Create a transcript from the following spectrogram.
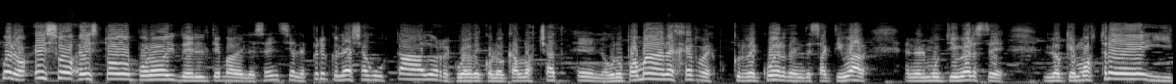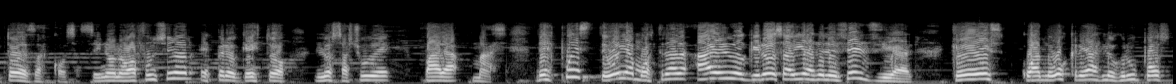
Bueno, eso es todo por hoy del tema del Essential. Espero que les haya gustado. Recuerden colocar los chats en los grupos manager. recuerden desactivar en el multiverse lo que mostré y todas esas cosas. Si no, no va a funcionar. Espero que esto los ayude para más. Después te voy a mostrar algo que no sabías del Essential. Que es cuando vos creás los grupos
